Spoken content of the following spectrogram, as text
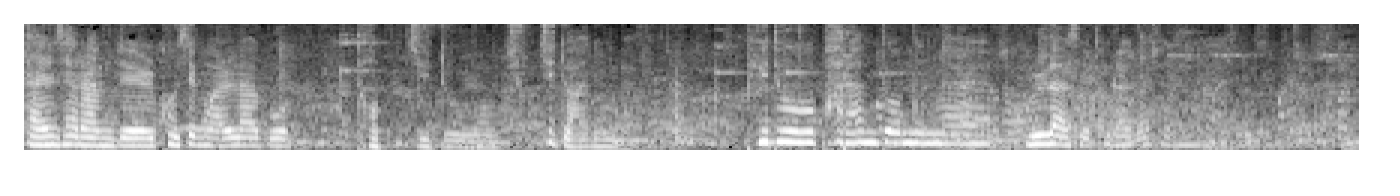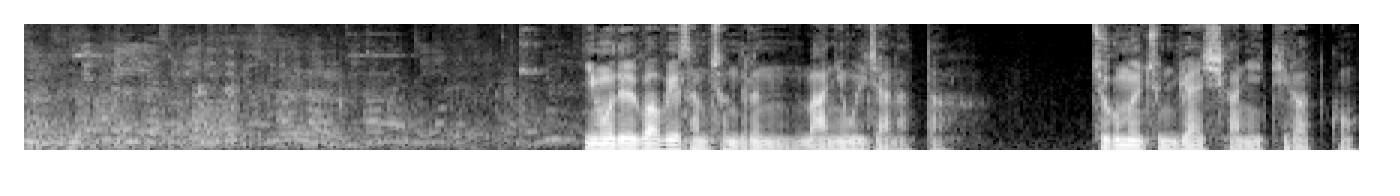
산 사람들 고생 말라고 덥지도 춥지도 않은 날 비도 바람도 없는 날 골라서 돌아가셨네. 이모들과 외삼촌들은 많이 울지 않았다. 죽음을 준비할 시간이 길었고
